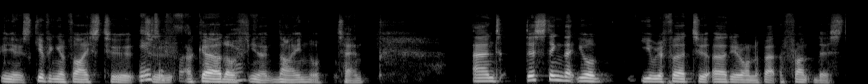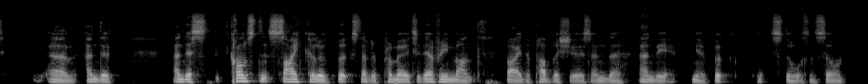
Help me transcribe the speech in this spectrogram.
you know, it's giving advice to, to a girl of, yeah. you know, nine or 10. And this thing that you're, you referred to earlier on about the front list um, and the, and this constant cycle of books that are promoted every month by the publishers and the, and the, you know, book stores and so on.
